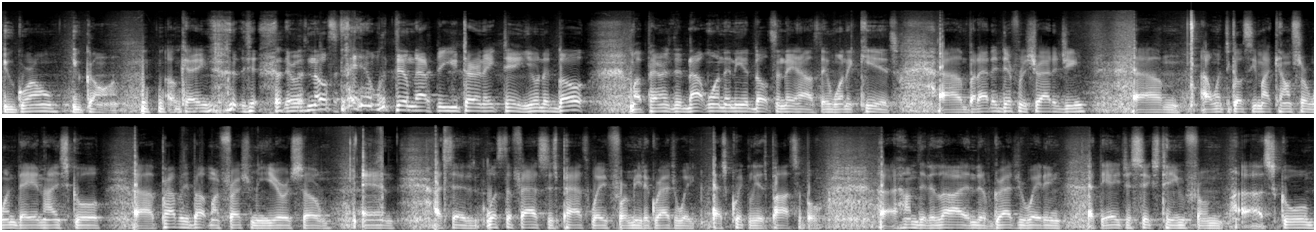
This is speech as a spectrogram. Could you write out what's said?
you grown, you gone. Okay? there was no staying with them after you turn 18. You're an adult. My parents did not want any adults in their house. They wanted kids. Um, but I had a different strategy. Um, I went to go see my counselor one day in high school, uh, probably about my freshman year or so and I said, what's the fastest pathway for me to graduate as quickly as possible? Uh, alhamdulillah, I ended up graduating at the age of 16 from uh, school.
